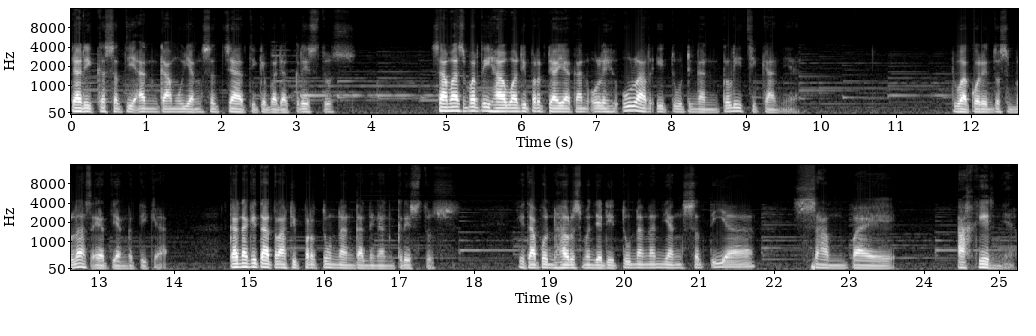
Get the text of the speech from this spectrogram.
dari kesetiaan kamu yang sejati kepada Kristus. Sama seperti Hawa diperdayakan oleh ular itu dengan kelicikannya. 2 Korintus 11 ayat yang ketiga. Karena kita telah dipertunangkan dengan Kristus. Kita pun harus menjadi tunangan yang setia sampai akhirnya.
